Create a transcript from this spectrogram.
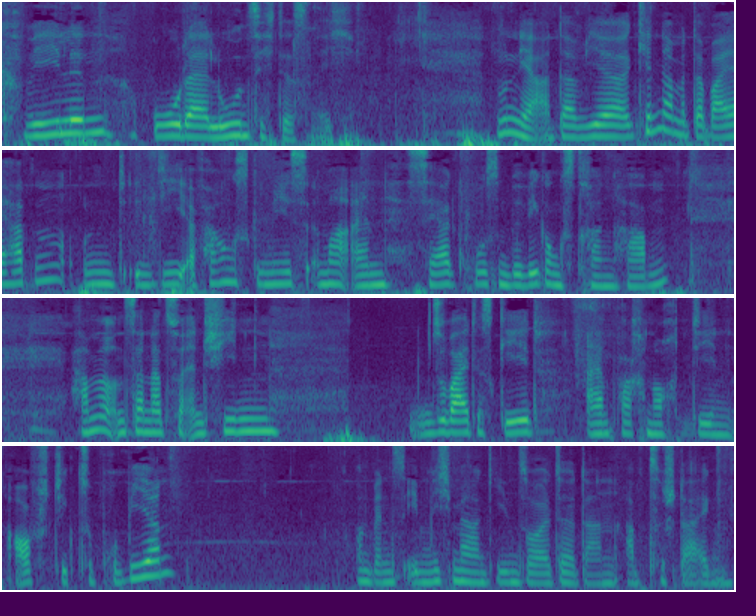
quälen oder lohnt sich das nicht? Nun ja, da wir Kinder mit dabei hatten und die erfahrungsgemäß immer einen sehr großen Bewegungsdrang haben, haben wir uns dann dazu entschieden, soweit es geht, einfach noch den Aufstieg zu probieren. Und wenn es eben nicht mehr gehen sollte, dann abzusteigen.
